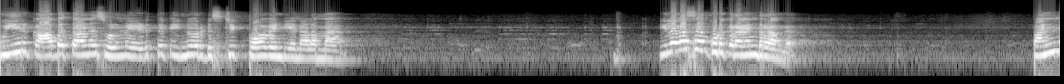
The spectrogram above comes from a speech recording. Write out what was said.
உயிருக்கு ஆபத்தான சூழ்நிலை எடுத்துட்டு இன்னொரு டிஸ்ட்ரிக்ட் போக வேண்டிய நிலமை. இலவசம் கொடுக்குறேன்றாங்க. பண்ண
